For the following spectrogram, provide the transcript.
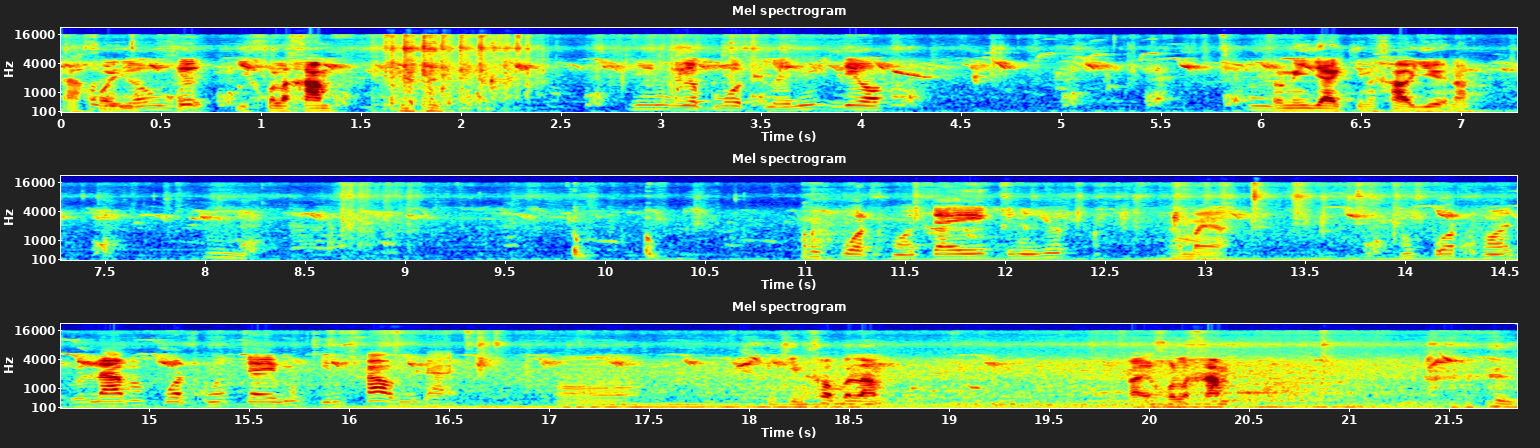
อะคคนนอีเดีกยวคนเยอะอีกคนละคยิงเกือบหมดเลยนิดเดียวำตรงนี้ยายกินข้าวเยอะเนาะอืมมันปวดหัวใจกินเยอะทำไมอะมันปวดหัวเวลามันปวดหัวใจมันกินข้าวไม่ได้อ๋อไม่กินข้าวมาล้ำไปคนละคำอืม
